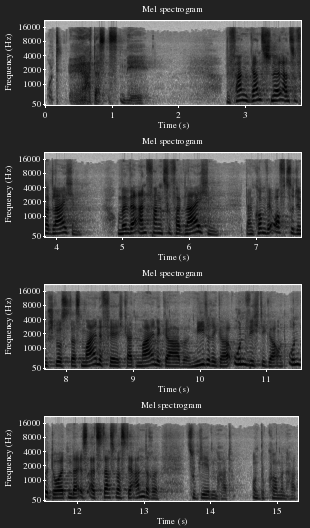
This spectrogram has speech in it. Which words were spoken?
und ja, das ist, nee. Wir fangen ganz schnell an zu vergleichen. Und wenn wir anfangen zu vergleichen, dann kommen wir oft zu dem Schluss, dass meine Fähigkeit, meine Gabe niedriger, unwichtiger und unbedeutender ist als das, was der andere zu geben hat und bekommen hat.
